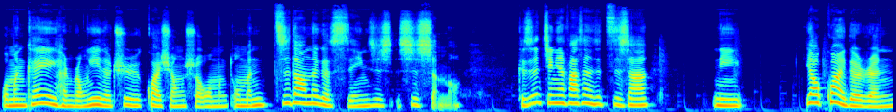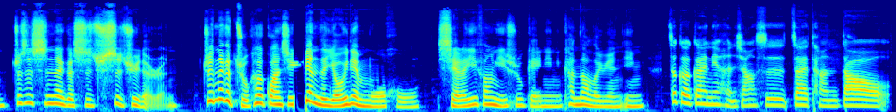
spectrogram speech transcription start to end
我们可以很容易的去怪凶手。我们我们知道那个死因是是什么，可是今天发生的是自杀，你要怪的人就是是那个失逝去的人，就是那个主客关系变得有一点模糊。写了一封遗书给你，你看到了原因。这个概念很像是在谈到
